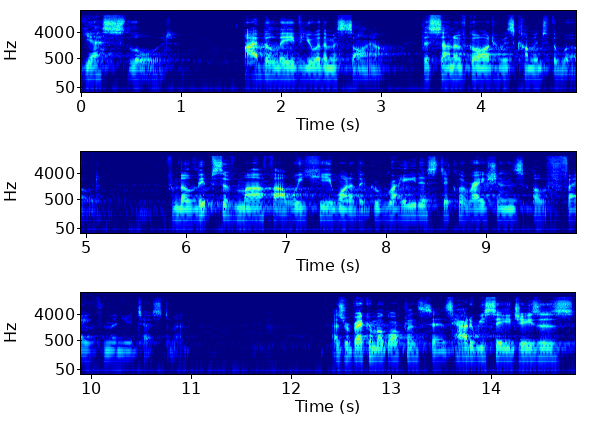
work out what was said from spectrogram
Yes, Lord, I believe you are the Messiah, the Son of God who has come into the world. From the lips of Martha, we hear one of the greatest declarations of faith in the New Testament. As Rebecca McLaughlin says, how do we see Jesus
